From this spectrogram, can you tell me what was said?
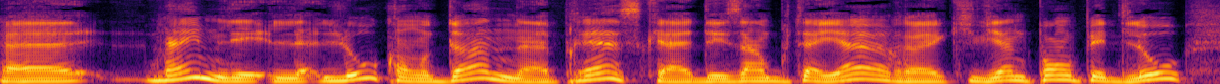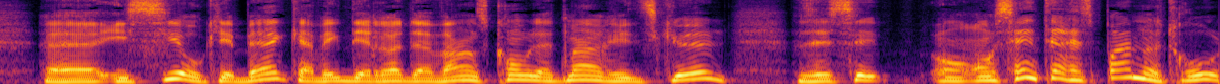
même l'eau qu'on donne presque à des embouteilleurs qui viennent pomper de l'eau ici au Québec avec des redevances complètement ridicules on, ne s'intéresse pas à notre eau,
